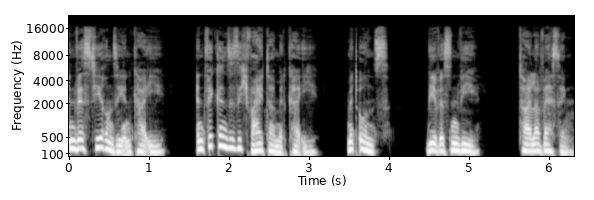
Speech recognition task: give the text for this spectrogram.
Investieren Sie in KI. Entwickeln Sie sich weiter mit KI. Mit uns. Wir wissen wie. Tyler Wessing.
